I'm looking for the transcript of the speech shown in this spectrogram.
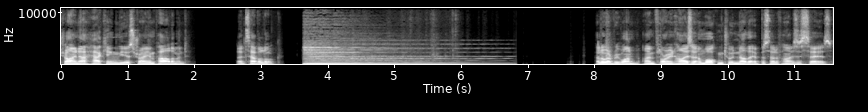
China hacking the Australian Parliament. Let's have a look. Hello everyone, I'm Florian Heiser and welcome to another episode of Heiser Says.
